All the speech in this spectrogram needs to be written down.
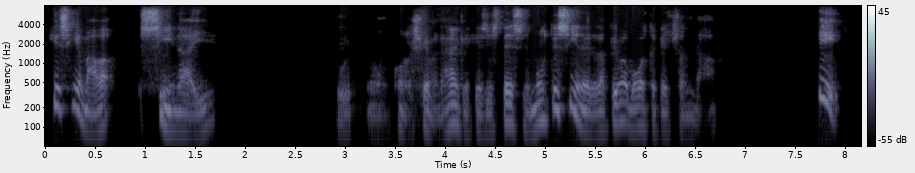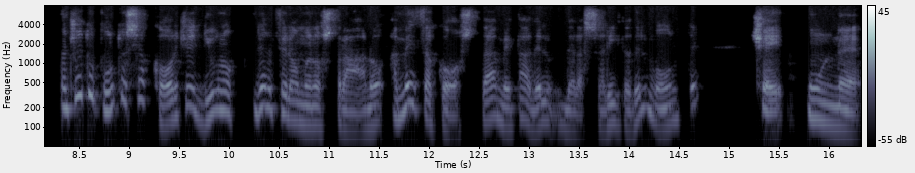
che si chiamava Sinai. Lui non conosceva neanche che esistesse il monte Sinai, era la prima volta che ci andava. E a un certo punto si accorge di uno, del fenomeno strano. A mezza costa, a metà del, della salita del monte, c'è un,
